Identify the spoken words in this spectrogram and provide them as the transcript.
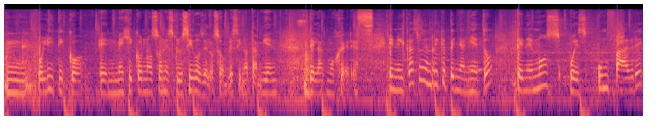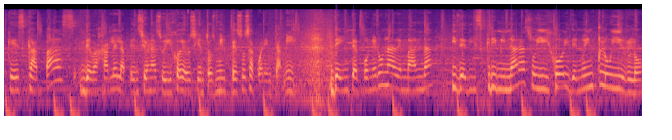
mm, político en México no son exclusivos de los hombres, sino también de las mujeres. En el caso de Enrique Peña Nieto, tenemos pues un padre que es capaz de bajarle la pensión a su hijo de 200 mil pesos a 40 mil, de interponer una demanda y de discriminar a su hijo y de no incluirlo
